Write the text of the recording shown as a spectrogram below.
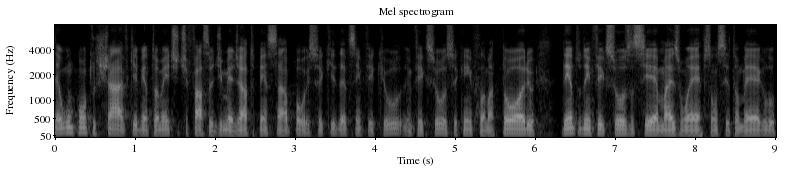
Tem algum ponto-chave que eventualmente te faça de imediato pensar, pô, isso aqui deve ser infeccioso, isso aqui é inflamatório. Dentro do infeccioso, se é mais um herpes um citomegalo.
